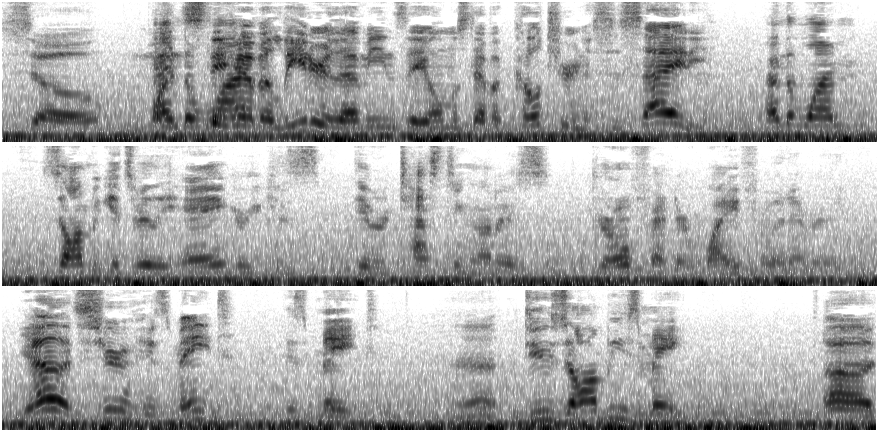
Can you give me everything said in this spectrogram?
So once the they one- have a leader, that means they almost have a culture and a society. And the one zombie gets really angry because they were testing on his girlfriend or wife or whatever, Yeah, that's true. His mate. his mate. Yeah. Do zombies mate? Uh,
